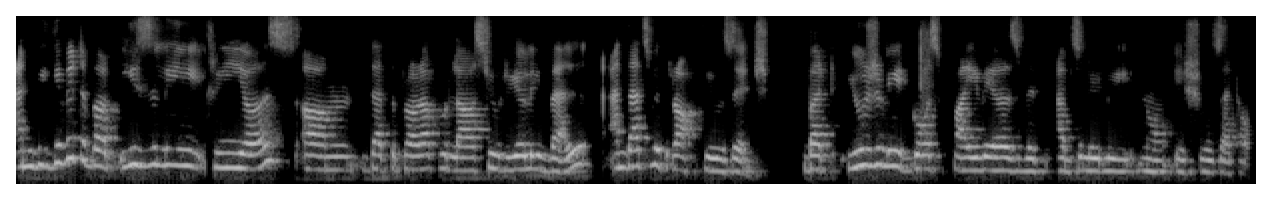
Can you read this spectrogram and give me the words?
And we give it about easily three years um, that the product would last you really well. And that's with rough usage. But usually it goes five years with absolutely no issues at all.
